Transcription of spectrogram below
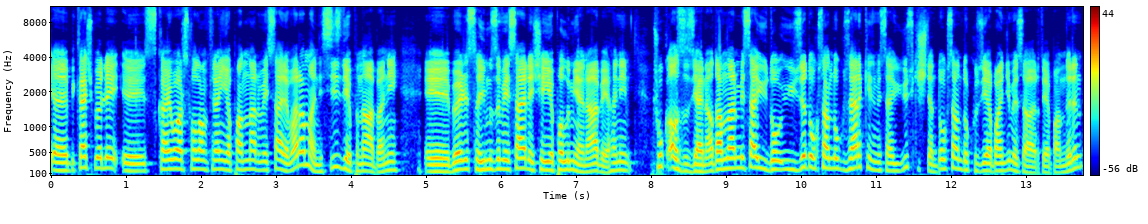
e, birkaç böyle e, Skywars falan filan yapanlar vesaire var ama hani siz de yapın abi. Hani e, böyle sayımızı vesaire şey yapalım yani abi. Hani çok azız yani. Adamlar mesela %99 herkes mesela 100 kişiden 99 yabancı mesela harita yapanların.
